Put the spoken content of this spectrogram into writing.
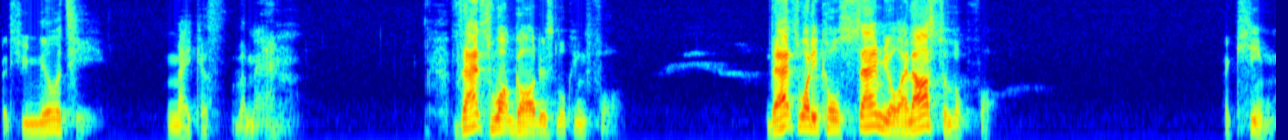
but humility maketh the man. That's what God is looking for. That's what he calls Samuel and us to look for a king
